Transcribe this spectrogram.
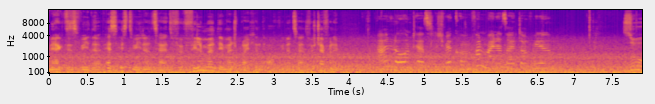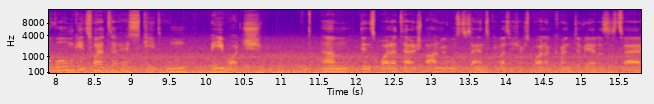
Merkt es wieder, es ist wieder Zeit für Filme, dementsprechend auch wieder Zeit für Stephanie. Hallo und herzlich willkommen von meiner Seite auch wieder. So, worum geht's heute? Es geht um Baywatch. Ähm, den Spoiler-Teil sparen wir uns. Das Einzige, was ich euch spoilern könnte, wäre, dass es zwei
